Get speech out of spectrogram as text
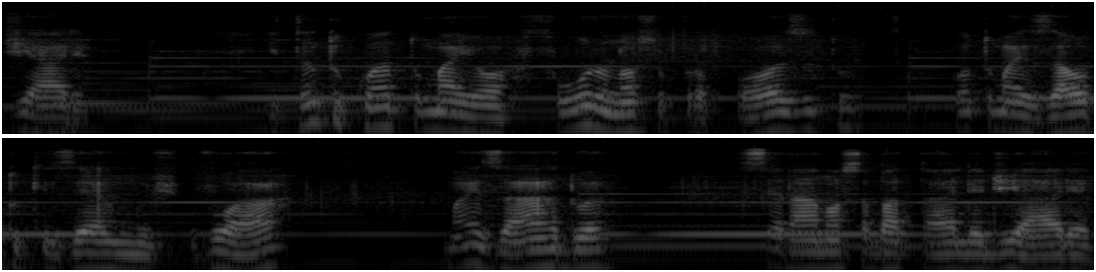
diária. E tanto quanto maior for o nosso propósito, quanto mais alto quisermos voar, mais árdua será a nossa batalha diária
